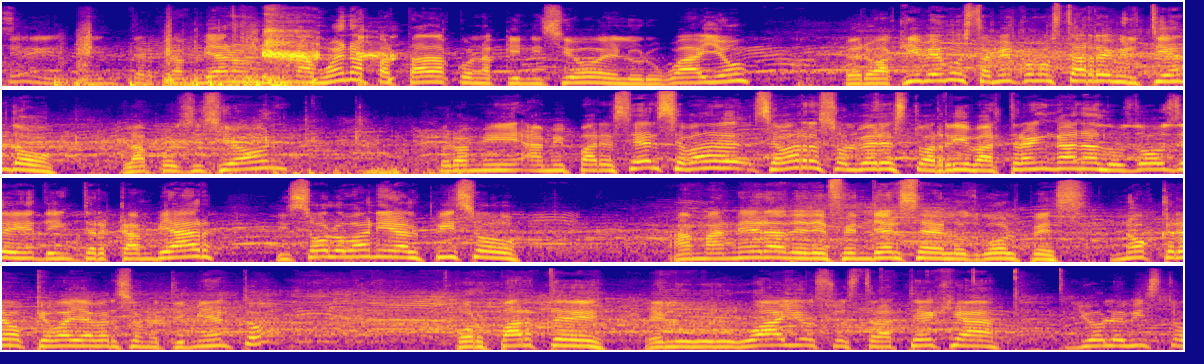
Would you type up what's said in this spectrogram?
Sí, intercambiaron una buena patada con la que inició el uruguayo. Pero aquí vemos también cómo está revirtiendo la posición. Pero a mi, a mi parecer se va, se va a resolver esto arriba. Traen ganas los dos de, de intercambiar y solo van a ir al piso a manera de defenderse de los golpes. No creo que vaya a haber sometimiento. Por parte del uruguayo, su estrategia, yo lo he visto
